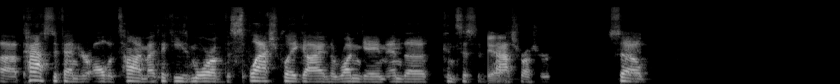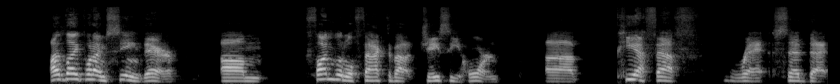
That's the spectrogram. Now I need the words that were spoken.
uh, pass defender all the time. I think he's more of the splash play guy in the run game and the consistent Yeah. pass rusher. So Right. I like what I'm seeing there. Um, fun little fact about Jaycee Horn. Uh, PFF ra- said that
